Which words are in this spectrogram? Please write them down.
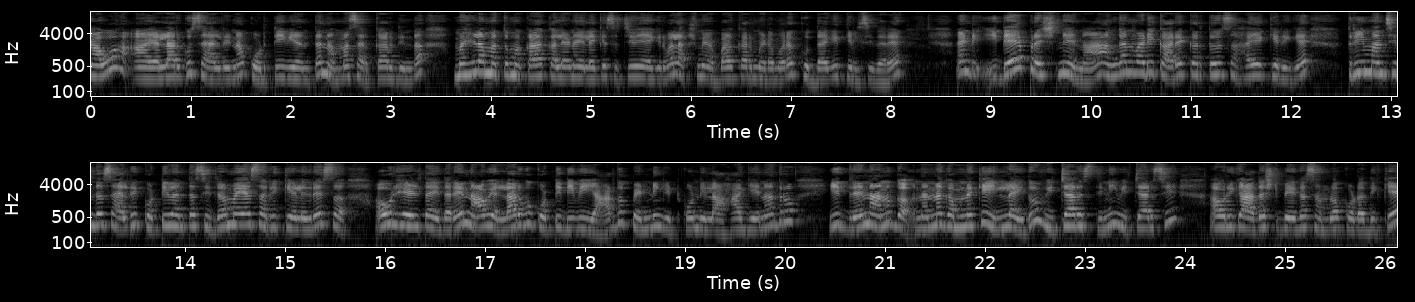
ನಾವು ಎಲ್ಲರಿಗೂ ಸ್ಯಾಲ್ರಿನ ಕೊಡ್ತೀವಿ ಅಂತ ನಮ್ಮ ಸರ್ಕಾರದಿಂದ ಮಹಿಳಾ ಮತ್ತು ಮಕ್ಕಳ ಕಲ್ಯಾಣ ಇಲಾಖೆ ಸಚಿವೆಯಾಗಿರುವ ಲಕ್ಷ್ಮೀ ಹೆಬ್ಬಾಳ್ಕರ್ ಮೇಡಮ್ ಅವರೇ ಖುದ್ದಾಗಿ ತಿಳಿಸಿದ್ದಾರೆ. ಆ್ಯಂಡ್ ಇದೇ ಪ್ರಶ್ನೆನ ಅಂಗನವಾಡಿ ಕಾರ್ಯಕರ್ತರು ಸಹಾಯಕಿಯರಿಗೆ ತ್ರೀ ಮಂತ್ಸಿಂದ ಸ್ಯಾಲ್ರಿ ಕೊಟ್ಟಿಲ್ಲ ಅಂತ ಸಿದ್ದರಾಮಯ್ಯ ಸರಿ ಕೇಳಿದ್ರೆ ಸ ಅವ್ರು ಹೇಳ್ತಾ ಇದ್ದಾರೆ, ನಾವು ಎಲ್ಲರಿಗೂ ಕೊಟ್ಟಿದ್ದೀವಿ, ಯಾರ್ದು ಪೆಂಡಿಂಗ್ ಇಟ್ಕೊಂಡಿಲ್ಲ, ಹಾಗೇನಾದರೂ ಇದ್ದರೆ ನಾನು ಗ, ನನ್ನ ಗಮನಕ್ಕೆ ಇಲ್ಲ ಇದು, ವಿಚಾರಿಸ್ತೀನಿ, ವಿಚಾರಿಸಿ ಅವರಿಗೆ ಆದಷ್ಟು ಬೇಗ ಸಂಬಳ ಕೊಡೋದಕ್ಕೆ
